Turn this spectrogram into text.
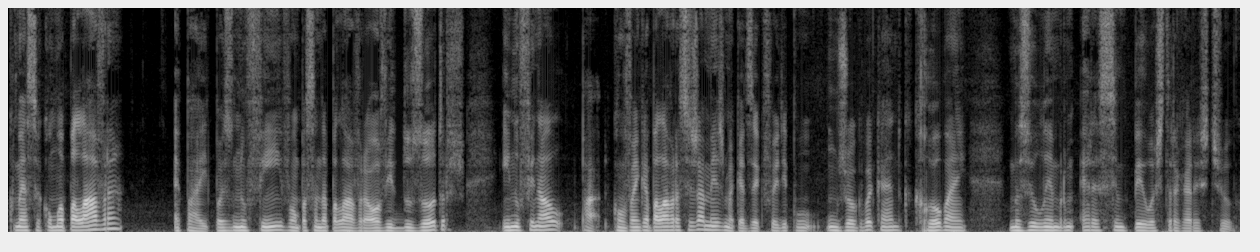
começa com uma palavra, epá, e depois no fim vão passando a palavra ao ouvido dos outros e no final, pá, convém que a palavra seja a mesma. Quer dizer que foi tipo um jogo bacana, que correu bem. Mas eu lembro-me, era sempre eu a estragar este jogo.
